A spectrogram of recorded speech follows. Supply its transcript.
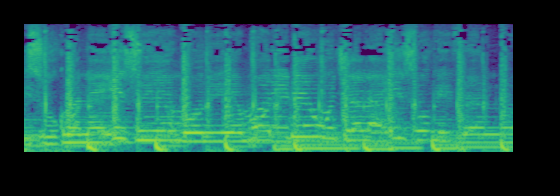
isu isu ye mori ye isu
